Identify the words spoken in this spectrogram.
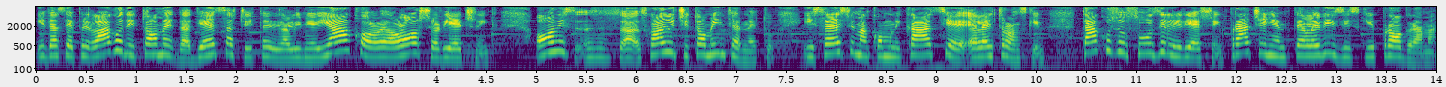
i da se prilagodi tome da djeca čitaju, jer im je jako loš riječnik. Oni, shvaljujući tom internetu i sredstvima komunikacije elektronskim, tako su suzili riječnik praćenjem televizijskih programa.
